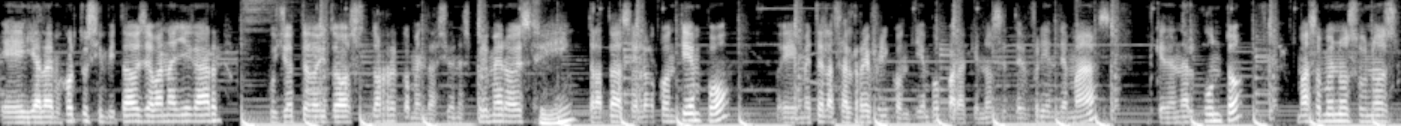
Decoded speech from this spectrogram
eh, y a lo mejor tus invitados ya van a llegar, pues yo te doy dos, dos recomendaciones. Primero es, trata de hacerlo con tiempo, eh, mételas al refri con tiempo para que no se te enfríen de más, queden al punto, más o menos unos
